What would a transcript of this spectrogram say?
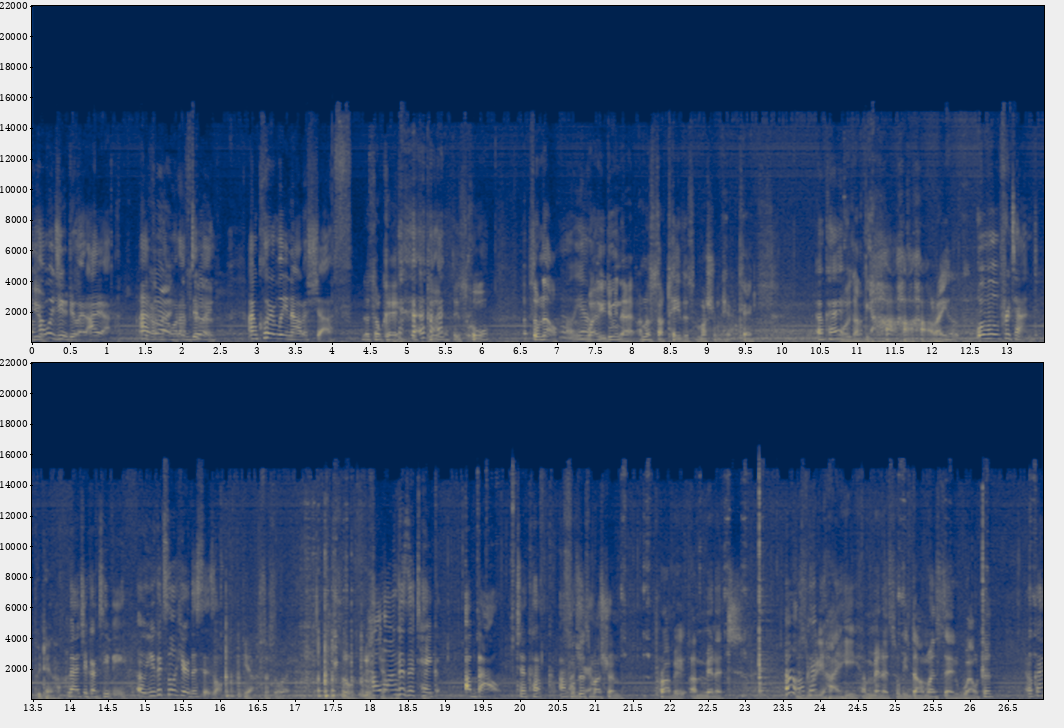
to you. how would you do it? I, I don't know alright, what I'm it's doing. good. I'm clearly not a chef. That's okay. It's cool. it's cool. So now, Oh, yeah. while you're doing that, I'm gonna saute this mushroom here, okay? Okay. Oh, it's gotta be hot, hot, hot, right? Well, we'll pretend. Pretend hot. Magic of TV. Oh, you can still hear the sizzle. Yeah, that's all right. Little, little How jump. long does it take about to cook a For mushroom? this mushroom, probably a minute. Oh, It's okay. really high heat. A minute will be done. Once that welted, Okay.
